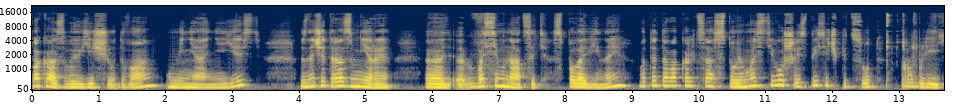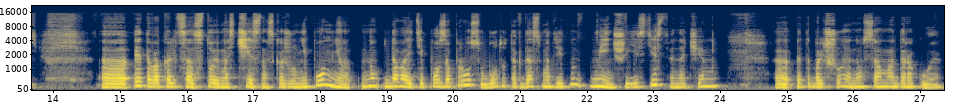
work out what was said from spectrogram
показываю еще два. У меня они есть. Значит, размеры 18 с половиной вот этого кольца. Стоимость его 6500 рублей. Э, этого кольца стоимость, честно скажу, не помню. Ну, давайте по запросу буду тогда смотреть. Ну, меньше, естественно, чем э, это большое, но самое дорогое.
